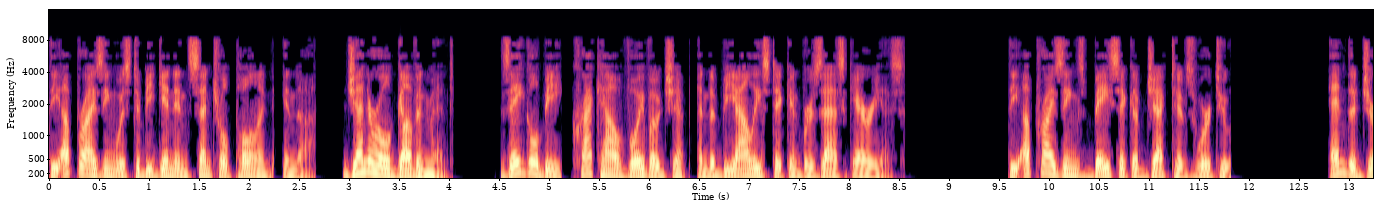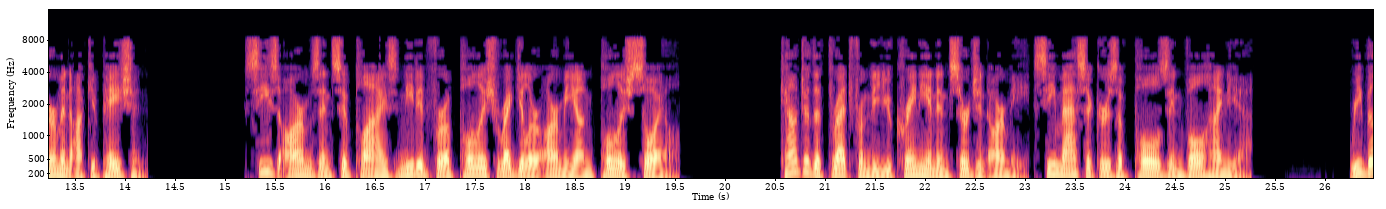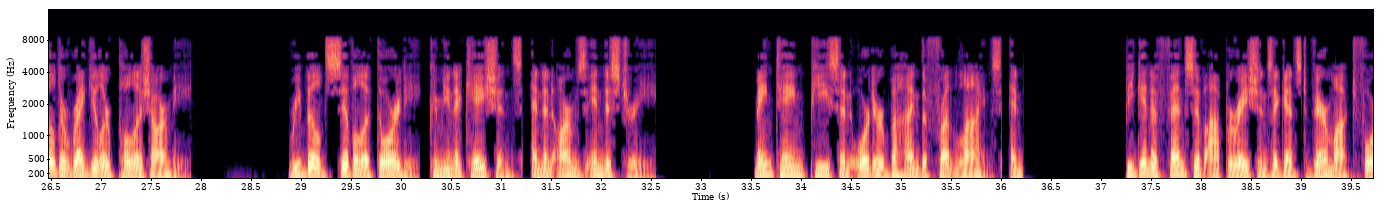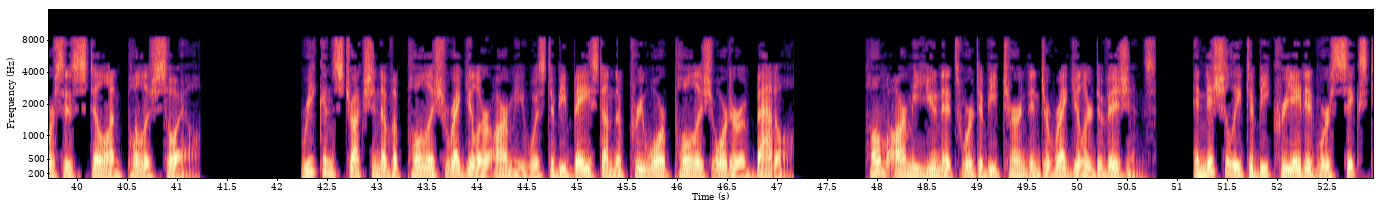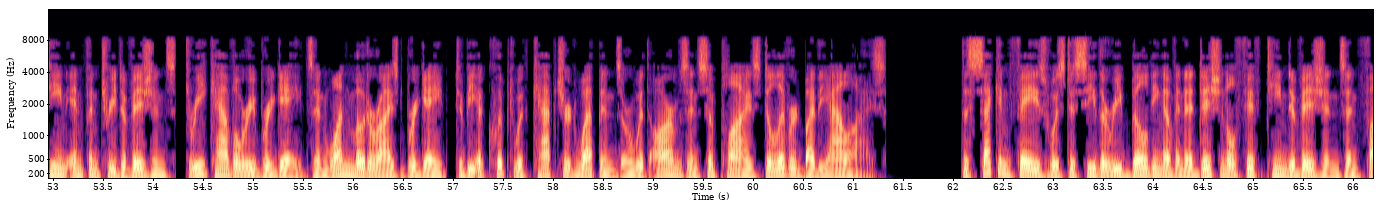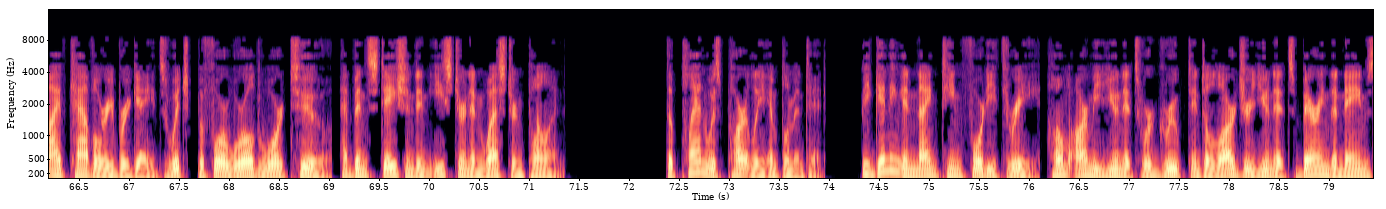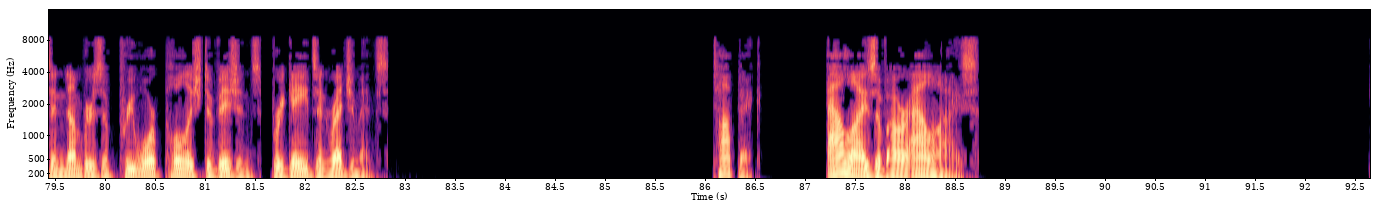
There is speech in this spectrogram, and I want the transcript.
The uprising was to begin in central Poland, in the «general government» Zagłębie, Kraków Voivodeship, and the Bialystok and Brześć areas. The uprising's basic objectives were to end the German occupation seize arms and supplies needed for a Polish regular army on Polish soil Counter the threat from the Ukrainian insurgent army see massacres of Poles in Volhynia Rebuild a regular Polish army Rebuild civil authority, communications, and an arms industry Maintain peace and order behind the front lines, and Begin offensive operations against Wehrmacht forces still on Polish soil. Reconstruction of a Polish regular army was to be based on the pre-war Polish order of battle. Home Army units were to be turned into regular divisions. Initially to be created were 16 infantry divisions, 3 cavalry brigades and 1 motorized brigade, to be equipped with captured weapons or with arms and supplies delivered by the Allies. The second phase was to see the rebuilding of an additional 15 divisions and 5 cavalry brigades which, before World War II, had been stationed in eastern and western Poland. The plan was partly implemented. Beginning in 1943, Home Army units were grouped into larger units bearing the names and numbers of pre-war Polish divisions, brigades and regiments. Allies of our allies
